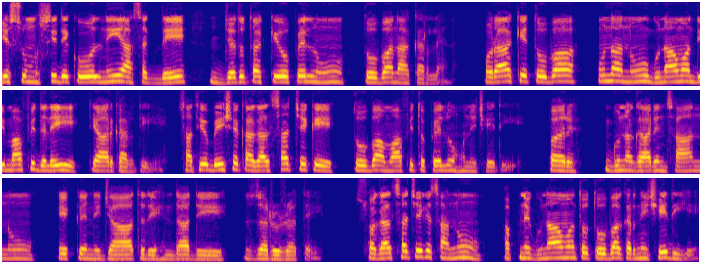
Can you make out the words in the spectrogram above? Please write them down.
ਯਿਸੂ ਮਸੀਹ ਦੇ ਕੋਲ ਨਹੀਂ ਆ ਸਕਦੇ ਜਦੋਂ ਤੱਕ ਕਿ ਉਹ ਪਹਿਲੋਂ ਤੋਬਾ ਨਾ ਕਰ ਲੈਣ ਔਰ ਆ ਕੇ ਤੋਬਾ ਉਹਨਾਂ ਨੂੰ ਗੁਨਾਹਾਂ ਦੀ ਮਾਫੀ ਦੇ ਲਈ ਤਿਆਰ ਕਰਦੀ ਹੈ ਸਾਥੀਓ, ਬੇਸ਼ੱਕ ਆ ਗੱਲ ਸੱਚ ਹੈ ਕਿ ਤੋਬਾ ਮਾਫੀ ਤੋਂ ਪਹਿਲੋਂ ਹੋਣੀ ਚਾਹੀਦੀ ਹੈ, ਪਰ ਗੁਨਾਹਗਾਰ ਇਨਸਾਨ ਨੂੰ ਇੱਕ ਨਜਾਤ ਦੇ ਹਿੰਦਾ ਦੀ ਜ਼ਰੂਰਤ ਹੈ। ਸੋ ਗੱਲ ਸੱਚ ਹੈ ਕਿ ਸਾਨੂੰ ਆਪਣੇ ਗੁਨਾਹਾਂ ਤੋਂ ਤੋਬਾ ਕਰਨੀ ਚਾਹੀਦੀ ਹੈ,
